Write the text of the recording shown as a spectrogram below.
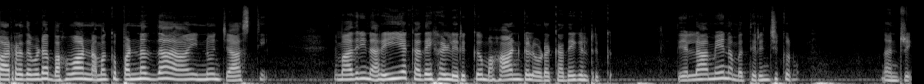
பாடுறதை விட பகவான் நமக்கு பண்ணது தான் இன்னும் ஜாஸ்தி. இந்த மாதிரி நிறைய கதைகள் இருக்குது மகான்களோட கதைகள் இருக்குது இது எல்லாமே நம்ம தெரிஞ்சுக்கணும். நன்றி.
